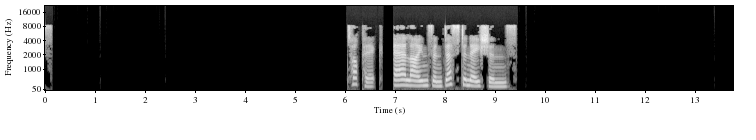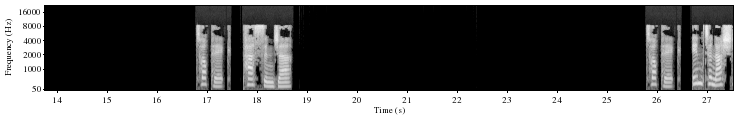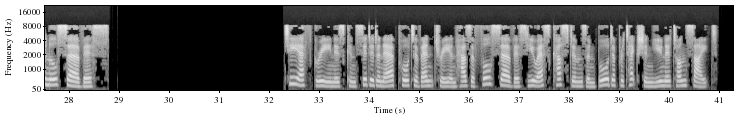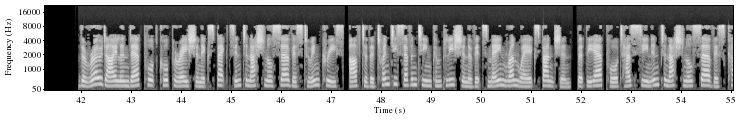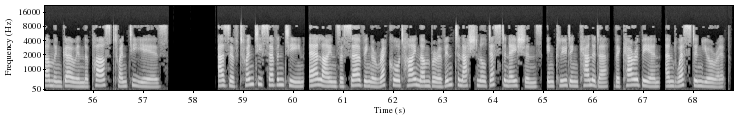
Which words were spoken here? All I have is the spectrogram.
Topic: Airlines and destinations. Topic: Passenger Topic: International service. TF Green is considered an airport of entry and has a full-service U.S. Customs and Border Protection unit on site. The Rhode Island Airport Corporation expects international service to increase, after the 2017 completion of its main runway expansion, but the airport has seen international service come and go in the past 20 years. As of 2017, airlines are serving a record high number of international destinations, including Canada, the Caribbean, and Western Europe.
